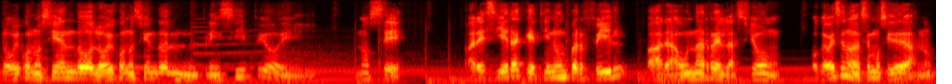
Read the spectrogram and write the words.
lo voy conociendo, lo voy conociendo en el principio y no sé, pareciera que tiene un perfil para una relación, porque a veces nos hacemos ideas, ¿no?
